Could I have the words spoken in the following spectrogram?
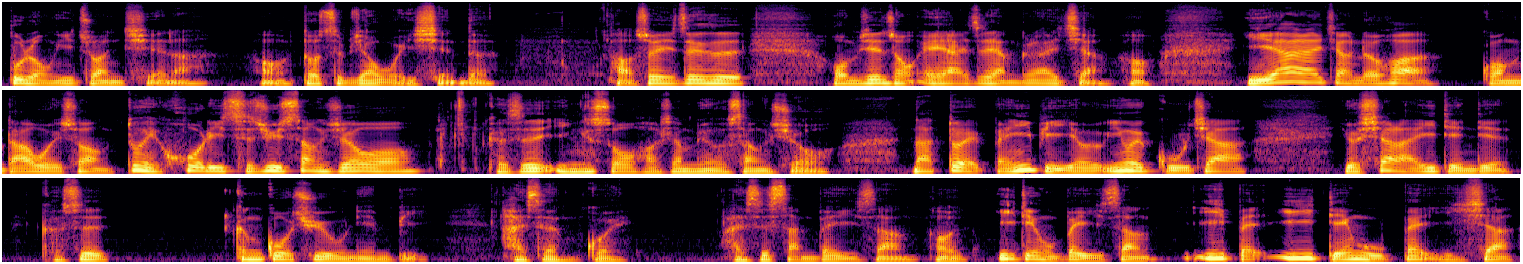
不容易赚钱啊，哦，都是比较危险的。好，所以这是我们先从 AI 这两个来讲，好，以 AI 来讲的话。广达、伟创对获利持续上修哦，可是营收好像没有上修。那对本一比有，因为股价有下来一点点，可是跟过去五年比还是很贵，还是三倍以上哦，一点五倍以上，一倍一点五倍以下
